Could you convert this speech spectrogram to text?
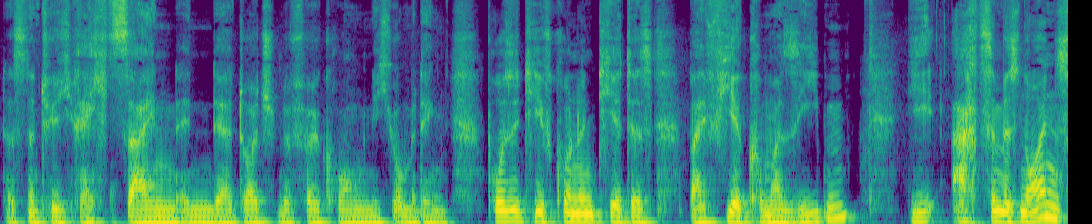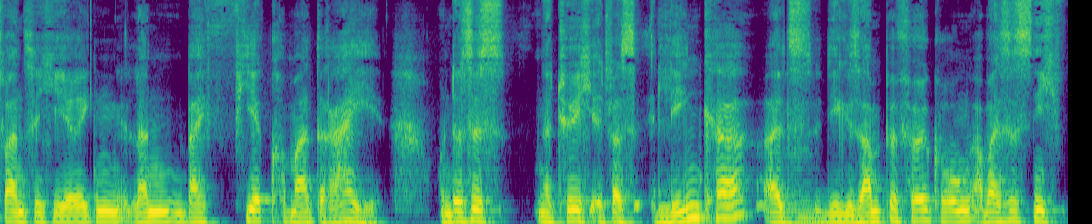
dass natürlich Rechtssein in der deutschen Bevölkerung nicht unbedingt positiv konnotiert ist, bei 4,7. Die 18 bis 29-Jährigen landen bei 4,3. Und das ist natürlich etwas linker als mhm. die Gesamtbevölkerung, aber es ist nicht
